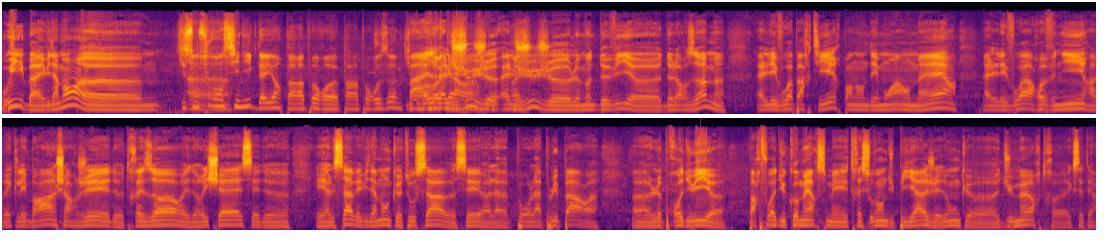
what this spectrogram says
Oui, bah évidemment. Euh, qui sont souvent euh, cyniques d'ailleurs par rapport, par rapport aux hommes. Qui bah, elles, jugent, elles jugent le mode de vie de leurs hommes. Elles les voient partir pendant des mois en mer. Elles les voient revenir avec les bras chargés de trésors et de richesses. Et, de... et elles savent évidemment que tout ça, c'est pour la plupart le produit parfois du commerce, mais très souvent du pillage et donc euh, du meurtre, euh, etc.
